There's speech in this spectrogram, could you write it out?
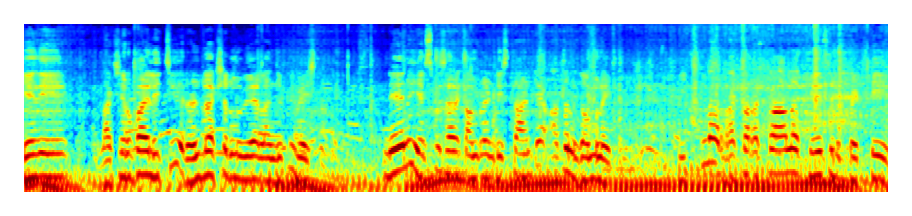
ఏది? లక్ష రూపాయలు ఇచ్చి రెండు లక్షలు నువ్వు వేయాలని చెప్పి వేసినారు. నేను ఎస్పీ సార్ కంప్లైంట్ ఇస్తా అంటే అతను గమనైపోయింది ఇట్లా రకరకాల కేసులు పెట్టి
